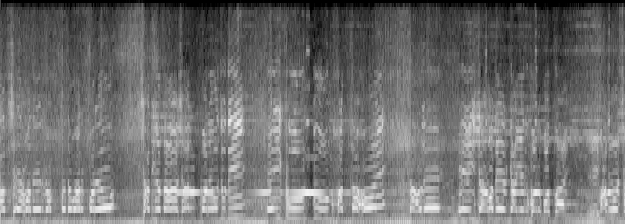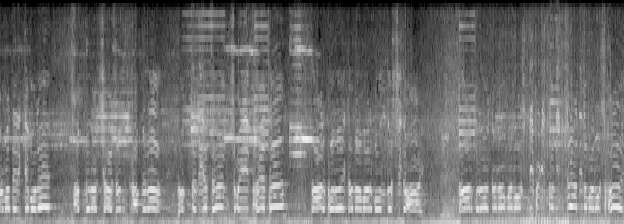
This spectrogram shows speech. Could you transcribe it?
আজ সে আমাদের রক্ত দেওয়ার পরেও, স্বাধীনতা আসার পরেও যদি এই খুন গুম হত্যা হয়, তাহলে এইটা আমাদের গায়ের উপর বদলায়। মানুষ আমাদেরকে বলে, আপনারা শাসন, আপনারা রক্ত দিয়েছেন, শহীদ হয়েছেন, তারপরেও এখানে আমার বোন হয়। তারপরে এখানে মানুষ নিপীড়িত, নির্যাতিত মানুষ হয়।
